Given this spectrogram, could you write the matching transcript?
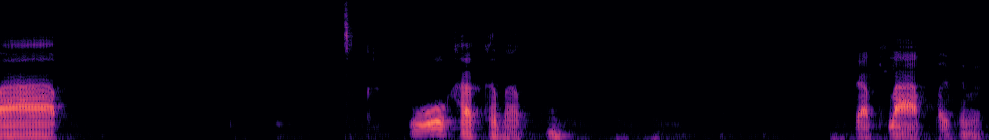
ลาบ โอ้คักขนาดจัดลาบไปพี่น้อง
